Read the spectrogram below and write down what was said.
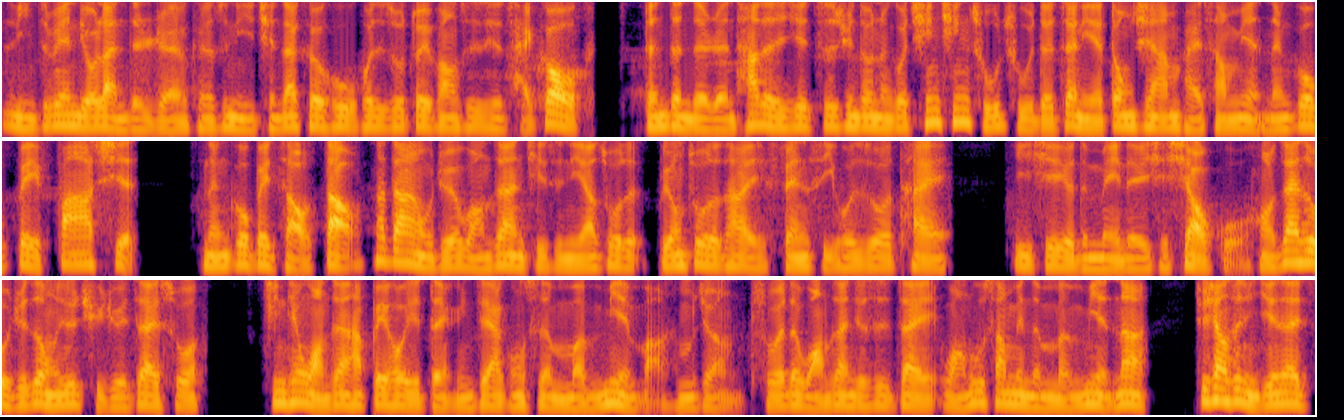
你这边浏览的人，可能是你潜在客户，或者说对方是一些采购等等的人，他的一些资讯都能够清清楚楚的在你的动线安排上面能够被发现，能够被找到。那当然，我觉得网站其实你要做的不用做的太 fancy，或者说太一些有的没的一些效果，好，但是我觉得这种就取决在说，今天网站它背后也等于这家公司的门面嘛。什么讲？所谓的网站就是在网络上面的门面，那。就像是你今天在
